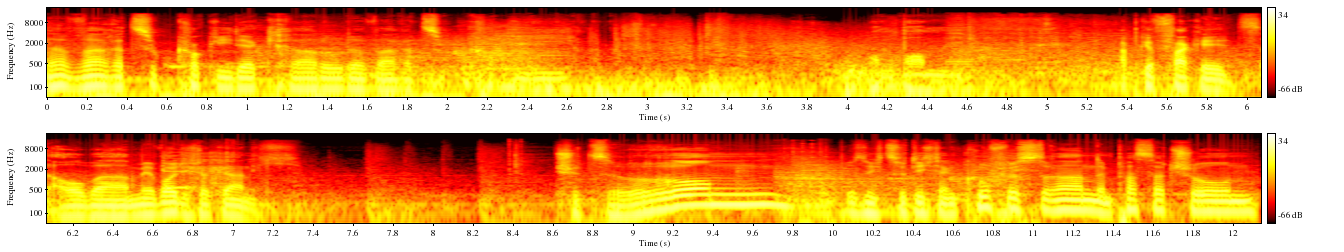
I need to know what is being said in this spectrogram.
Da war er zu cocky, der Krado. Da war er zu cocky. Bom, bom. Abgefackelt. Sauber. Mehr wollte ich doch gar nicht. Schütze rum. Bloß nicht zu dicht an Kurfürst ran, dann passt das schon.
